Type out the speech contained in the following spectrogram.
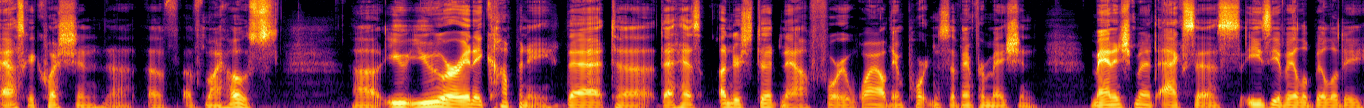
ask a question uh, of, of my hosts. Uh, you you are in a company that uh, that has understood now for a while the importance of information management, access, easy availability,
